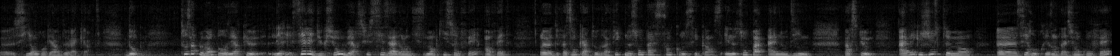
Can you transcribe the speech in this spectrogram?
euh, si on regarde la carte. Donc, tout simplement pour dire que ces réductions versus ces agrandissements qui sont faits, en fait, euh, de façon cartographique, ne sont pas sans conséquences et ne sont pas anodines. Parce que, avec justement euh, ces représentations qu'on fait,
